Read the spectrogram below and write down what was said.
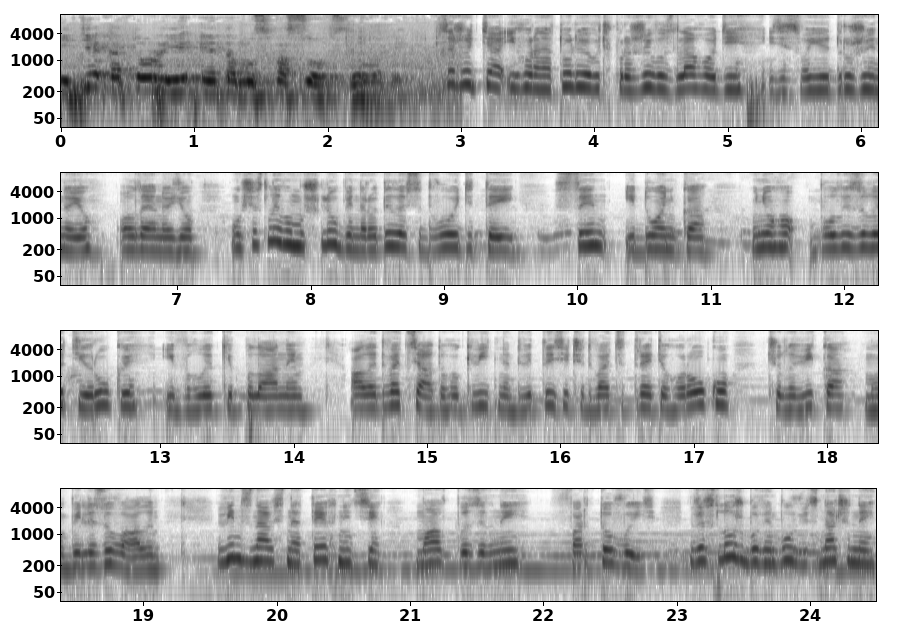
и ті, які цьому способствували. Все життя Ігор Анатолійович прожив у злагоді і зі своєю дружиною Оленою. У щасливому шлюбі народилося двоє дітей – син і донька. У нього були золоті руки і великі плани. Але 20 квітня 2023 року чоловіка мобілізували. Він знався на техніці, мав позивний «фартовий». За службу він був відзначений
